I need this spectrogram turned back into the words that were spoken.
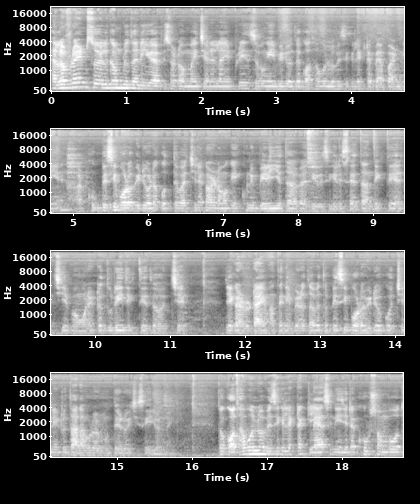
Hello friends welcome to the new episode of my channel আমি প্রিন্স এবং এই ভিডিওতে কথা বলব বেসিক্যালি একটা ব্যাপার নিয়ে। আর খুব বেশি বড় ভিডিওটা করতে পারছি না, কারণ আমাকে এক্ষুনি বেরিয়ে যেতে হবে। আজকে বেসিক্যালি শয়তান দেখতে যাচ্ছি এবং অনেকটা দূরেই দেখতে যেতে হচ্ছে, যে কারণে টাইম হাতে নিয়ে বেরোতে হবে। তো বেশি বড় ভিডিও করছি না, একটু তাড়াহুড়োর মধ্যে রয়েছে সেই জন্যই। তো কথা বলব বেসিক্যালি একটা ক্লাস নিয়ে, যেটা খুব সম্ভবত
